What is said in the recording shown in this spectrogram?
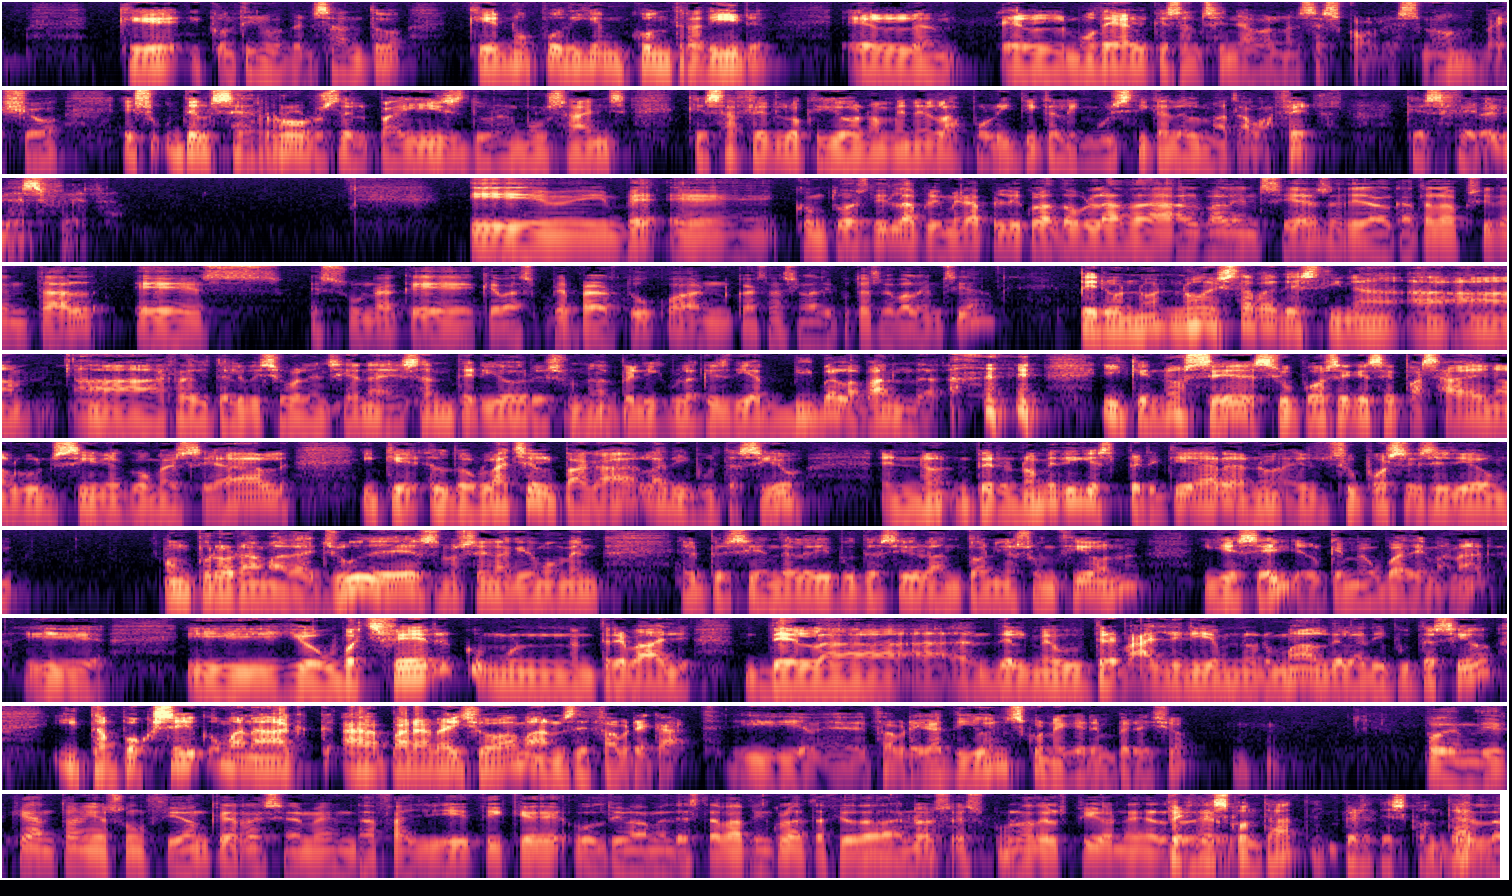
que, i continuo pensant-ho, que no podíem contradir el, el model que s'ensenyava en les escoles. No? Això és un dels errors del país durant molts anys que s'ha fet el que jo anomeno la política lingüística del matalafer, que és fer i desfer. I bé, eh, com tu has dit, la primera pel·lícula doblada al valencià, és a dir, al català occidental, és, és una que, que vas preparar tu quan, quan estaves en la Diputació de València? Però no, no estava destinat a, a, a Ràdio Televisió Valenciana, és anterior, és una pel·lícula que es dia Viva la banda, i que no sé, suposa que se passava en algun cine comercial i que el doblatge el paga la Diputació. Eh, no, però no me digues per què ara, no? Eh, suposa que seria un, un programa d'ajudes, no sé, en aquell moment el president de la Diputació era Antoni Asunción i és ell el que m'ho va demanar. I, i jo ho vaig fer com un treball de la, del meu treball, diríem, normal de la Diputació i tampoc sé com anar a, a parar això a mans de Fabregat. I eh, Fabregat i jo ens coneguérem per això. Uh -huh podem dir que Antoni Asunción, que recentment ha fallit i que últimament estava vinculat a Ciudadanos, és un dels pioners... Per descomptat, del, per descomptat.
